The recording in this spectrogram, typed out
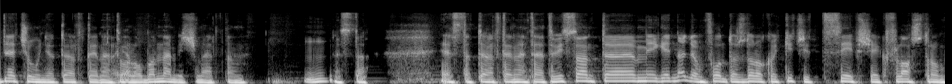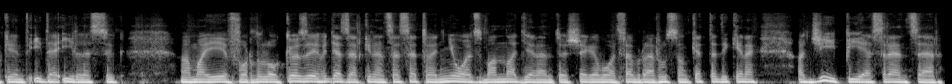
De csúnya történet Igen. valóban, nem ismertem uh-huh. ezt, a, ezt a történetet. Viszont uh, még egy nagyon fontos dolog, hogy kicsit szépség flastromként ide illesszük a mai évfordulók közé, hogy 1978-ban nagy jelentősége volt február 22-ének a GPS rendszer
